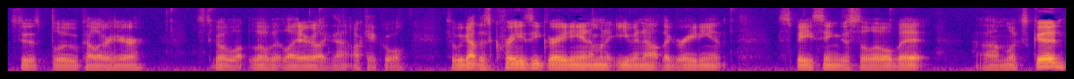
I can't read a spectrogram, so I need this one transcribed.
Let's do this blue color here. Let's go a little bit lighter like that. Okay, cool. So we got this crazy gradient. I'm going to even out the gradient spacing just a little bit. Um, looks good.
